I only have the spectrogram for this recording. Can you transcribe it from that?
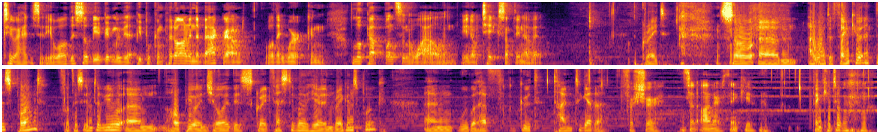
Too, I had this idea. Well, this will be a good movie that people can put on in the background while they work and look up once in a while and you know take something of it. Great. so um, I want to thank you at this point for this interview. Um, hope you enjoy this great festival here in Regensburg, and we will have a good time together. For sure, it's an honor. Thank you. Thank you too.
